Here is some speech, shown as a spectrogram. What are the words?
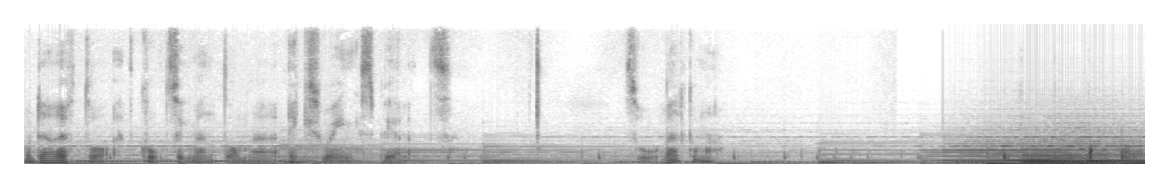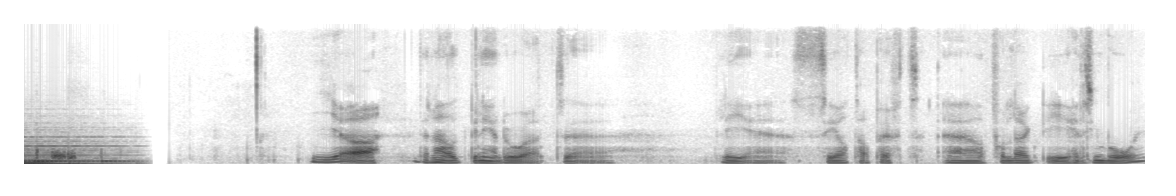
Och därefter ett kort segment om eh, X-Wing-spelet. Så välkomna! Ja, den här utbildningen då att eh, bli eh, CR-terapeut är eh, förlagd i Helsingborg.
